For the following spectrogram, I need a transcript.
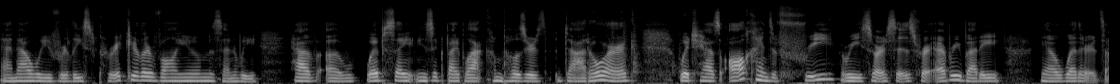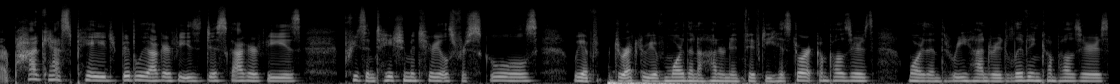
and now we've released curricular volumes and we have a website, musicbyblackcomposers.org, which has all kinds of free resources for everybody, you know, whether it's our podcast page, bibliographies, discographies, presentation materials for schools. We have a directory of more than 150 historic composers, more than 300 living composers,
